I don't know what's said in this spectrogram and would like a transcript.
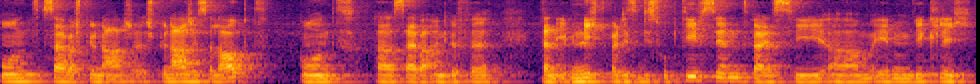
und Cyberspionage. Spionage ist erlaubt und äh, Cyberangriffe dann eben nicht, weil diese disruptiv sind, weil sie ähm, eben wirklich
